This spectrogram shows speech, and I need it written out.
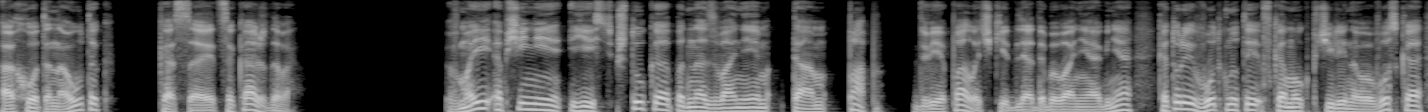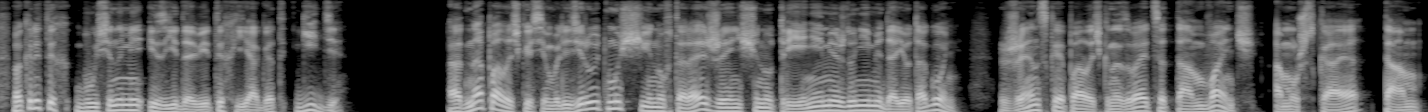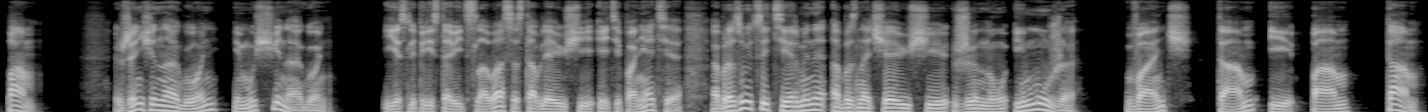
Охота на уток касается каждого. В моей общине есть штука под названием там-пап. Две палочки для добывания огня, которые воткнуты в комок пчелиного воска, покрытых бусинами из ядовитых ягод гидди. Одна палочка символизирует мужчину, вторая – женщину, трение между ними дает огонь. Женская палочка называется там-ванч, а мужская – там-пам. Женщина – огонь и мужчина – огонь. Если переставить слова, составляющие эти понятия, образуются термины, обозначающие жену и мужа. Ванч, там и пам, там.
